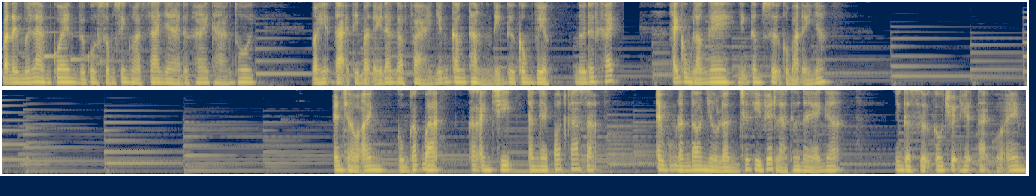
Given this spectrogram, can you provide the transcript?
Bạn ấy mới làm quen với cuộc sống sinh hoạt xa nhà được 2 tháng thôi. Và hiện tại thì bạn ấy đang gặp phải những căng thẳng đến từ công việc, nơi đất khách. Hãy cùng lắng nghe những tâm sự của bạn ấy nhé. Em chào anh cùng các bạn, các anh chị đang nghe podcast ạ. Em cũng đắn đo nhiều lần trước khi viết lá thư này anh ạ. Nhưng thật sự câu chuyện hiện tại của em,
